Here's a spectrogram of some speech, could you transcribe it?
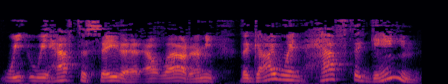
we we have to say that out loud. I mean, the guy went half the game.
